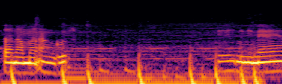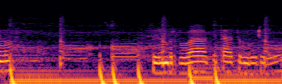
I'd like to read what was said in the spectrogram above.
tanaman anggur. Oke ini Nel belum berbuah kita tunggu dulu.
